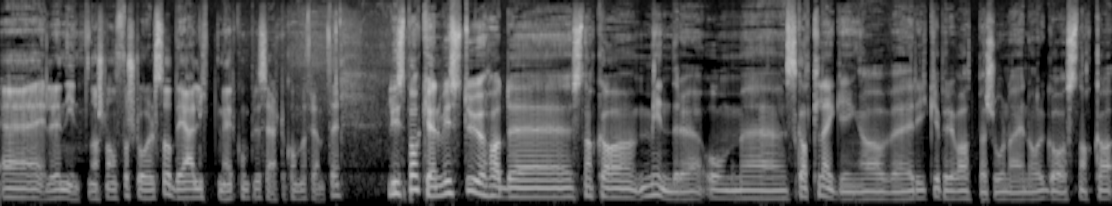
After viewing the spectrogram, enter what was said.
Eh, eller en internasjonal forståelse, og det er litt mer komplisert å komme frem til. Lysbakken, hvis du hadde snakka mindre om eh, skattlegging av eh, rike privatpersoner i Norge, og snakka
